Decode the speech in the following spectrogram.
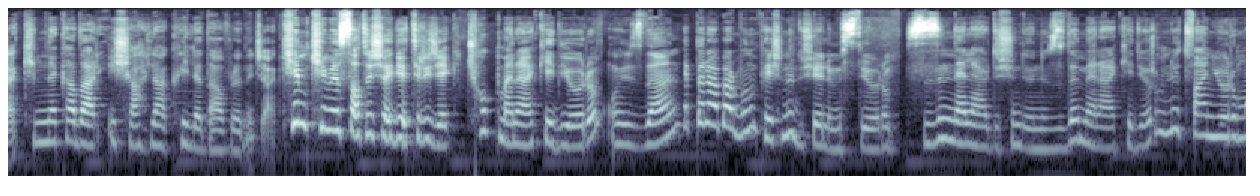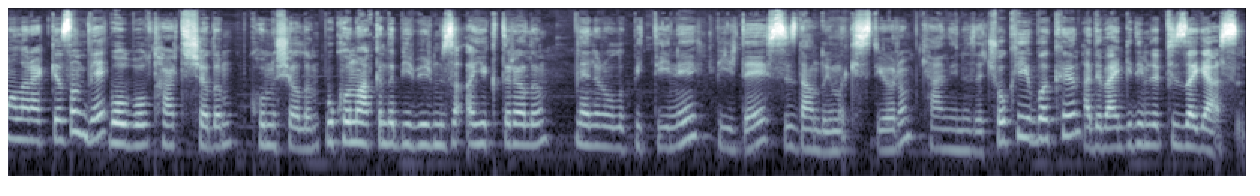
davranacak. Kim ne kadar iş ahlakıyla davranacak. Kim kimi satışa getirecek. Çok merak ediyorum. O yüzden hep beraber bunun peşine düşelim istiyorum. Sizin neler düşündüğünüzü de merak ediyorum. Lütfen yorum olarak yazın ve bol bol tartışalım, konuşalım. Bu konu hakkında birbirimizi ayıktıralım. Neler olup bittiğini bir de sizden duymak istiyorum. Kendinize çok iyi bakın. Hadi ben gideyim de pizza gelsin.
